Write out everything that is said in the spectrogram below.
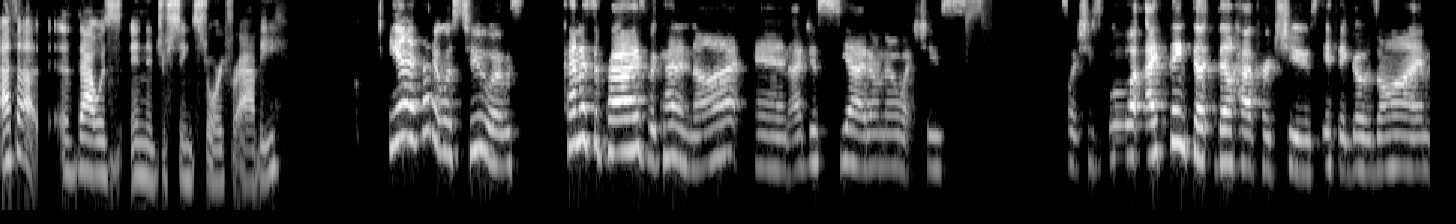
I thought uh, that was an interesting story for Abby. Yeah, I thought it was too. I was kind of surprised, but kind of not. And I just, yeah, I don't know what she's, what she's. Well, I think that they'll have her choose if it goes on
